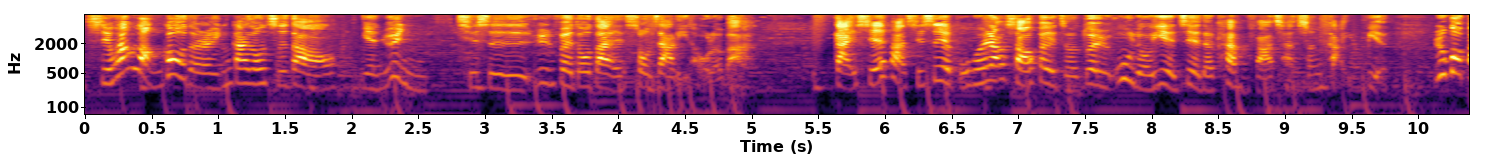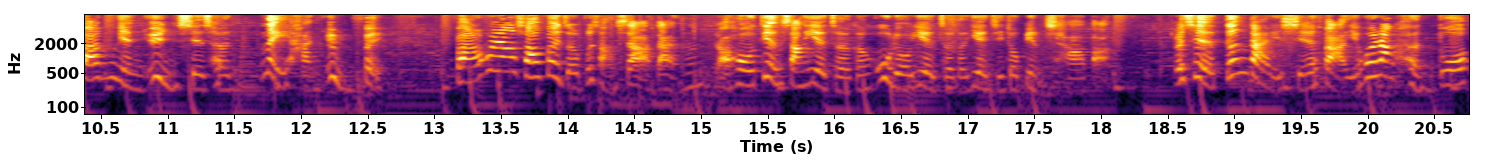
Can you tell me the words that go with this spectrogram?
喜欢网购的人应该都知道，免运其实运费都在售价里头了吧？改写法其实也不会让消费者对于物流业界的看法产生改变。如果把免运写成内含运费，反而会让消费者不想下单，然后电商业者跟物流业者的业绩都变差吧。而且更改写法也会让很多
